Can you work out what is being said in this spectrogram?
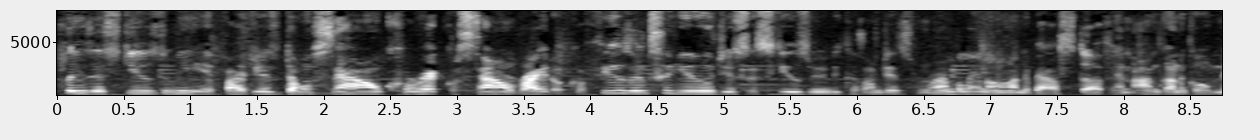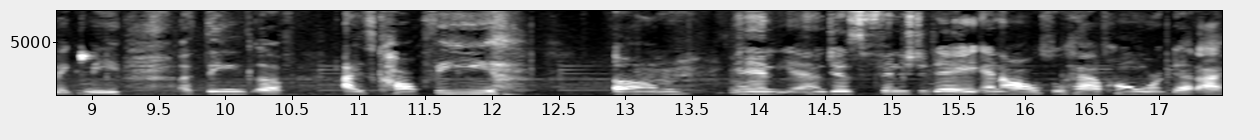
please excuse me if I just don't sound correct or sound right or confusing to you. Just excuse me because I'm just rambling on about stuff, and I'm gonna go make me a thing of iced coffee. Um and yeah, just finish the day. And I also have homework that I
